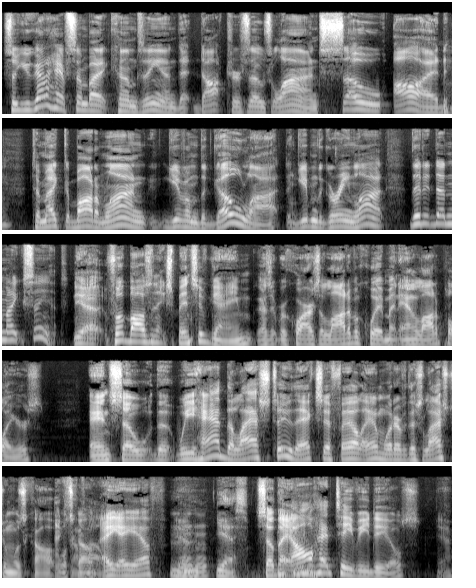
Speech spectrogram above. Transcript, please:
So you got to have somebody that comes in that doctors those lines so odd to make the bottom line give them the go light, give them the green light that it doesn't make sense. Yeah, football's an expensive game because it requires a lot of equipment and a lot of players. And so the, we had the last two, the XFL and whatever this last one was called, was called AAF. Mhm. Yes. So they all had TV deals. Yeah.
